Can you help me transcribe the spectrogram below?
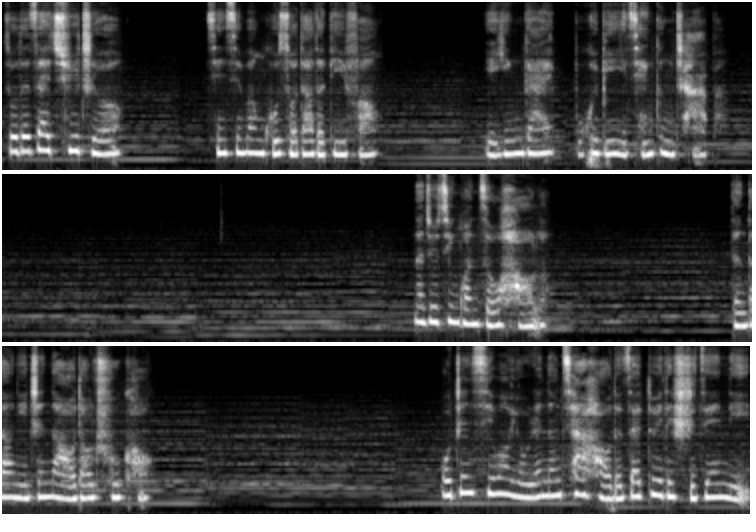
走得再曲折，千辛万苦所到的地方，也应该不会比以前更差吧？那就尽管走好了。等到你真的熬到出口，我真希望有人能恰好的在对的时间里，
